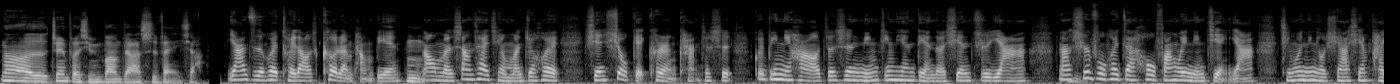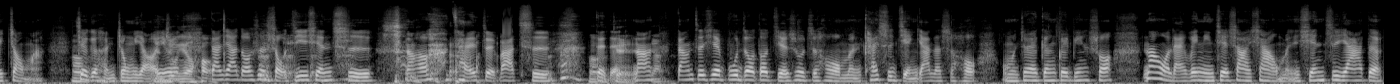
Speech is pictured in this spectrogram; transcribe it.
那 Jennifer，请帮大家示范一下。鸭子会推到客人旁边，嗯，那我们上菜前，我们就会先秀给客人看，就是贵宾你好，这是您今天点的鲜汁鸭，那师傅会在后方为您减压，请问您有需要先拍照吗？这个很重要，因为大家都是手机先吃，然后才嘴巴吃，对 对。那当这些步骤都结束之后，我们开始减压的时候，我们就会跟贵宾说，那我来为您介绍一下我们先知鸭的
